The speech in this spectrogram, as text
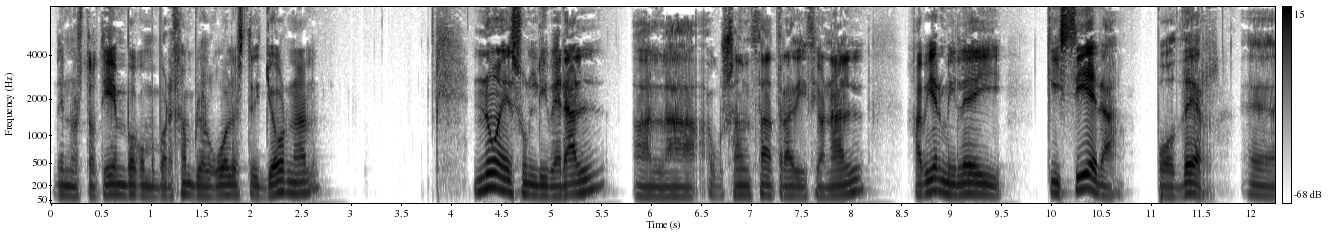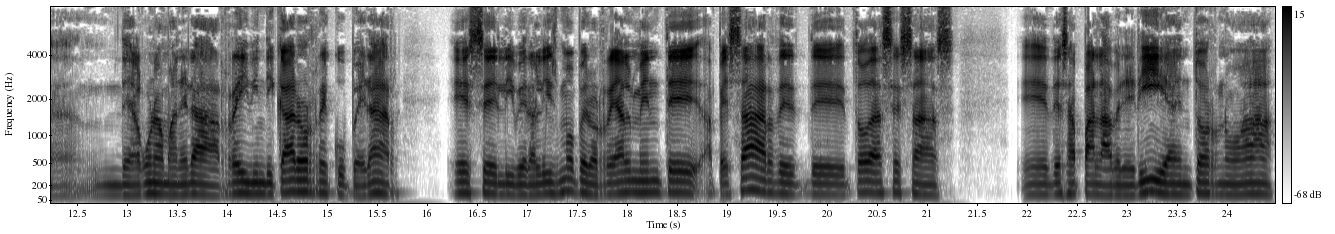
de nuestro tiempo, como por ejemplo el Wall Street Journal. No es un liberal a la usanza tradicional. Javier Milei quisiera poder eh, de alguna manera reivindicar o recuperar ese liberalismo, pero realmente a pesar de, todas esas, eh, de esa palabrería en torno a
